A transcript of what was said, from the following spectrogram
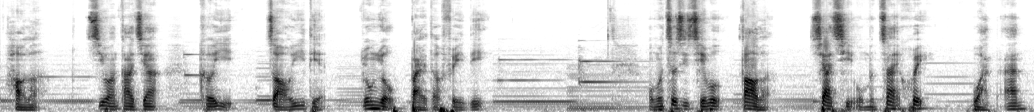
好了，希望大家可以早一点拥有百达翡丽。我们这期节目到了，下期我们再会，晚安。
